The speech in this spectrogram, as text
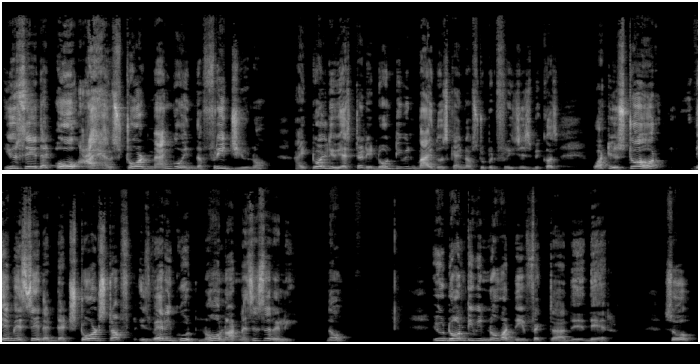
You say that, oh, I have stored mango in the fridge, you know. I told you yesterday, don't even buy those kind of stupid fridges because what you store they may say that that stored stuff is very good. No, not necessarily. No. You don't even know what the effects are there. So,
